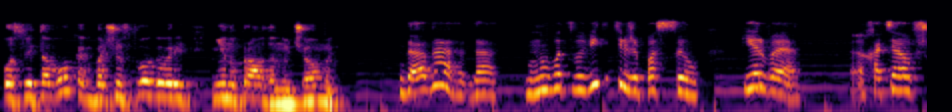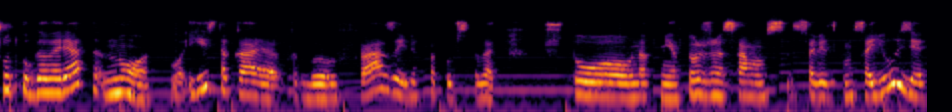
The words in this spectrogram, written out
после того, как большинство говорит, не, ну правда, ну чё мы? Да, да, да. Ну вот вы видите же посыл. Первое, э, хотя в шутку говорят, но есть такая как бы фраза, или как лучше сказать, что, например, в том же самом Советском Союзе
